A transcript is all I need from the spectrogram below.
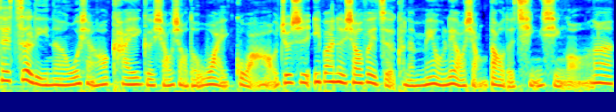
在这里呢，我想要开一个小小的外挂哈，就是一般的消费者可能没有料想到的情形哦。那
